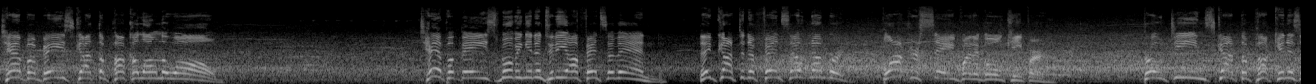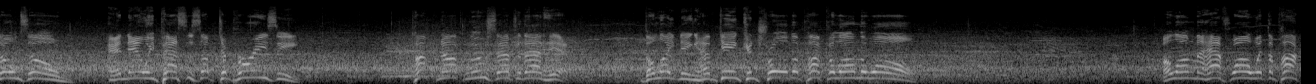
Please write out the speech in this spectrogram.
Tampa Bay's got the puck along the wall. Tampa Bay's moving it into the offensive end. They've got the defense outnumbered. Blocker saved by the goalkeeper. Brodin's got the puck in his own zone. And now he passes up to Parise. Puck knocked loose after that hit. The Lightning have gained control of the puck along the wall. Along the half wall with the puck.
